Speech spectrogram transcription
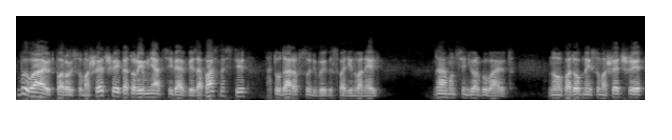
Бывают порой сумасшедшие, которые мнят себя в безопасности от ударов судьбы, господин Ванель. Да, монсеньор, бывают. Но подобные сумасшедшие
